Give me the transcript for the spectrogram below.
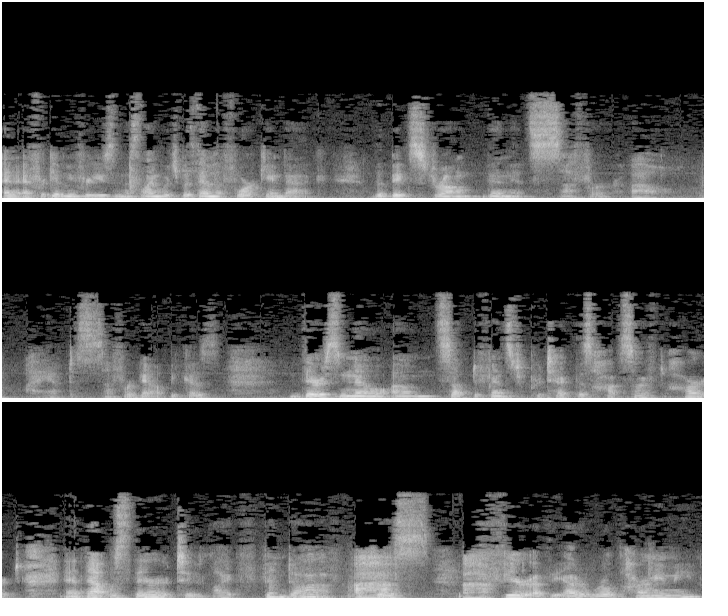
and, and forgive me for using this language, but then the four came back. The big, strong, then it's suffer. Oh, I have to suffer now because there's no um, self defense to protect this hot, soft heart. And that was there to like fend off Ah. this Uh-huh. fear of the outer world harming me.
